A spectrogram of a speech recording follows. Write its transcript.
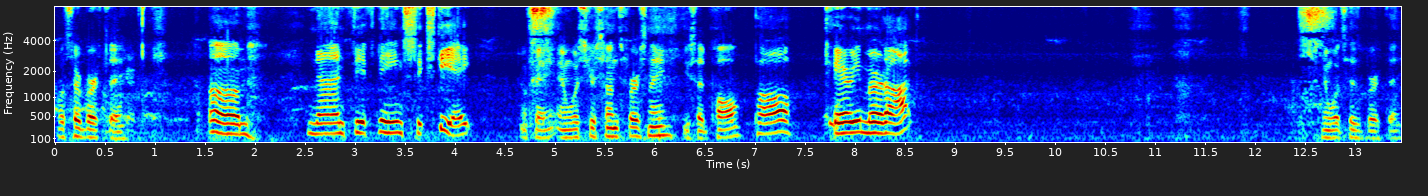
What's her birthday? Um, 91568. Okay. And what's your son's first name? You said Paul. Paul Terry Murdaugh. And what's his birthday?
